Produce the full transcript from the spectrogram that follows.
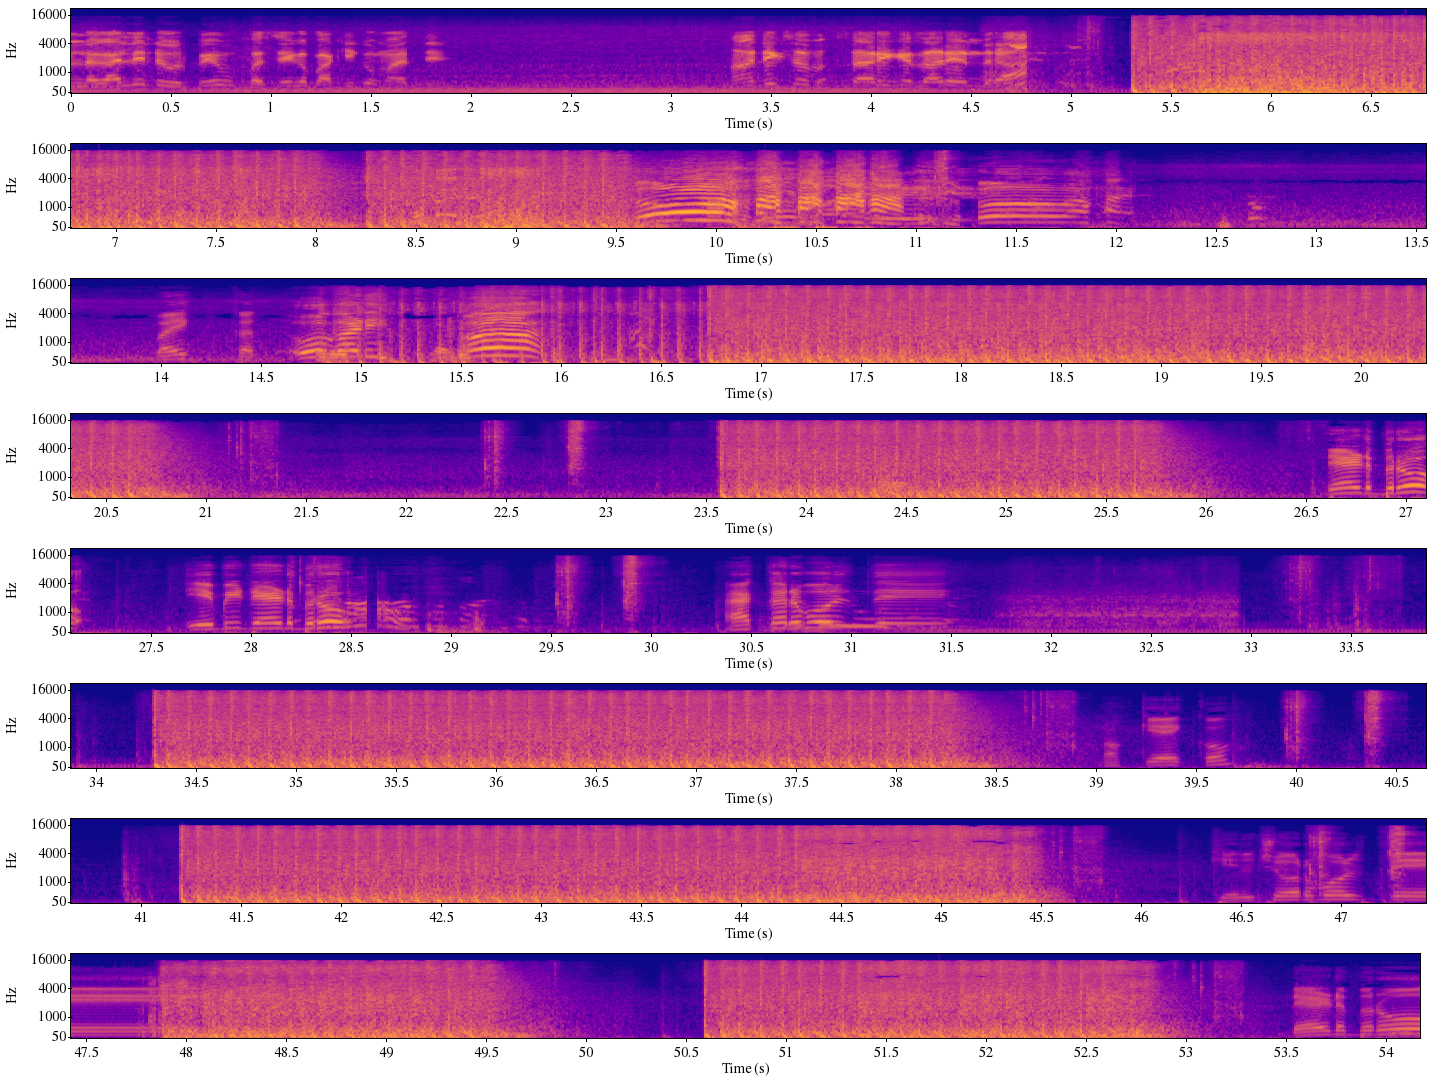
लगा ले डोर पे, वो फंसेगा, बाकी को मार दे। हाँ देख सब, सारे के सारे अंदर भाई। बाइक का ओ गाड़ी! Dead bro. ये भी डेड ब्रो। हैकर बोलते नॉक किया एक को किल चोर बोलते डेड ब्रो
